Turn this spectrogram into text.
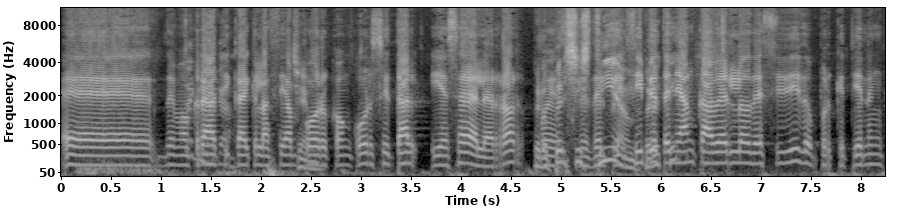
eh, democrática y que lo hacían por concurso y tal, y ese es el error. Pero pues, desde el principio tenían que haberlo decidido porque tienen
